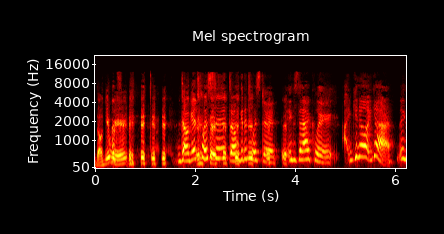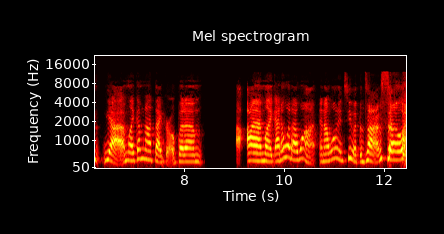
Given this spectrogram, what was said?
don't get weird. don't get twisted. Don't get it twisted. Exactly. You know, yeah. Yeah. I'm like, I'm not that girl, but, um, I- I'm like, I know what I want, and I wanted to at the time. So,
